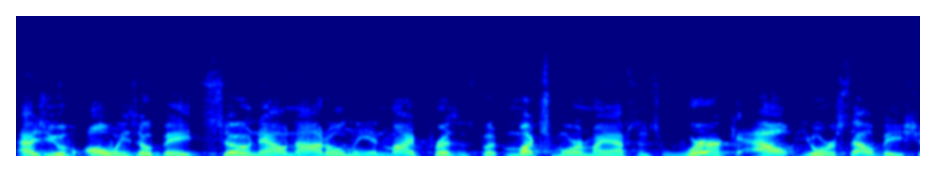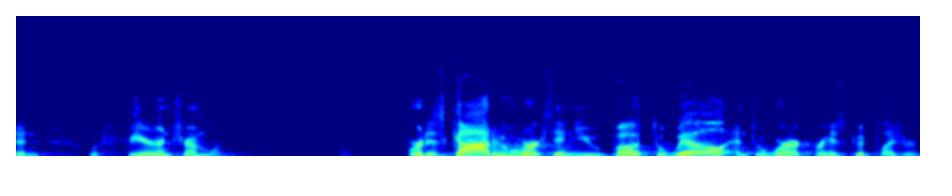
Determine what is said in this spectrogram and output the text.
as you have always obeyed, so now, not only in my presence, but much more in my absence, work out your salvation with fear and trembling. For it is God who works in you, both to will and to work for his good pleasure.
